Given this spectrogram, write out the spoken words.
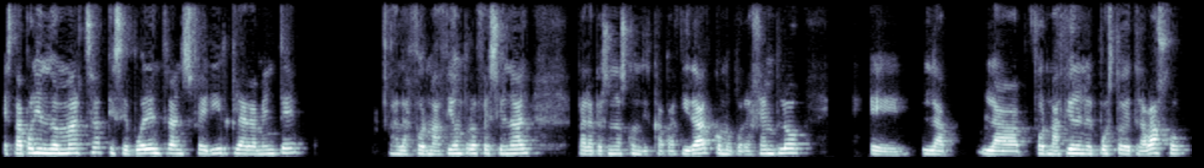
está poniendo en marcha que se pueden transferir claramente a la formación profesional para personas con discapacidad, como por ejemplo eh, la, formación en el puesto de trabajo,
